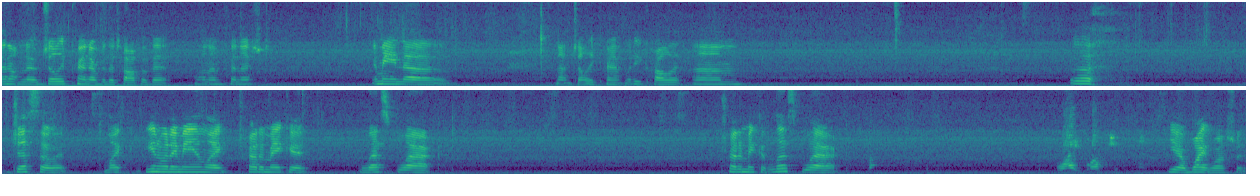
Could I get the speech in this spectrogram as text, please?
I don't know, jelly print over the top of it when I'm finished. I mean, uh, not jelly print. What do you call it? Um. Ugh. Gesso it, like you know what I mean. Like try to make it less black. Try to make it less black. Yeah, whitewash it.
